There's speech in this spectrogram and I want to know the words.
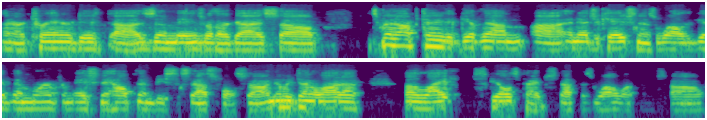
and our trainer do uh, Zoom meetings with our guys. So it's been an opportunity to give them uh, an education as well, to give them more information to help them be successful. So, and then we've done a lot of uh, life skills type stuff as well with them. So,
